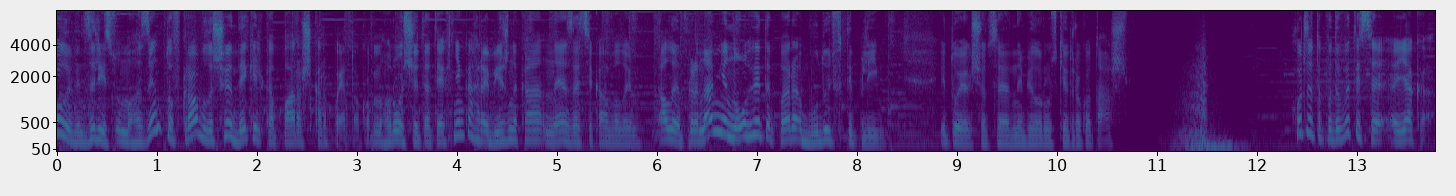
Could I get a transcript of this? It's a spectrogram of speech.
Коли він заліз у магазин, то вкрав лише декілька пар шкарпеток. Гроші та техніка грабіжника не зацікавили. Але принаймні ноги тепер будуть в теплі. І то, якщо це не білоруський трикотаж. Хочете подивитися, як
